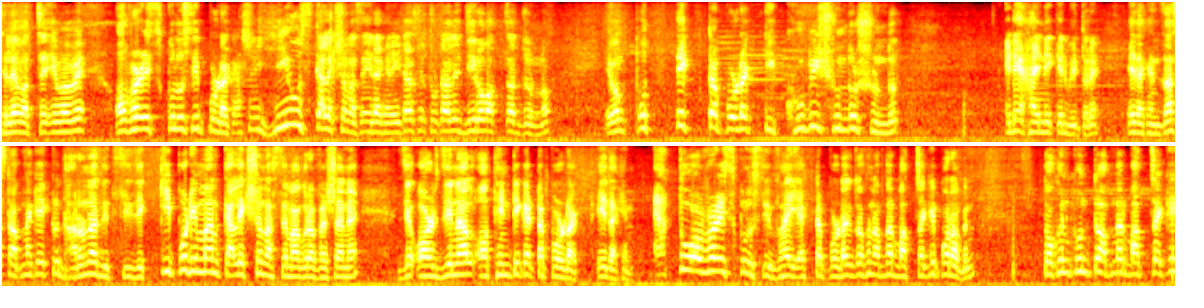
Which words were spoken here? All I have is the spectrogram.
ছেলে বাচ্চা, এভাবে ওভার এক্সক্লুসিভ প্রোডাক্ট আসলে হিউজ কালেকশন আছে, এই দেখেন, এটা আছে টোটালি জিরো বাচ্চার জন্য। এবং প্রত্যেকটা প্রোডাক্টটি খুবই সুন্দর সুন্দর এটা হাইনেকের ভিতরে। এই দেখেন জাস্ট আপনাকে একটু ধারণা দিচ্ছি যে কি পরিমাণ কালেকশন আছে মাগুরা ফ্যাশনে যে অরিজিনাল অথেন্টিক একটা প্রোডাক্ট এই দেখেন, এত ওভার এক্সক্লুসিভ ভাই, একটা প্রোডাক্ট যখন আপনার বাচ্চাকে পরাবেন, তখন কিন্তু আপনার বাচ্চাকে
